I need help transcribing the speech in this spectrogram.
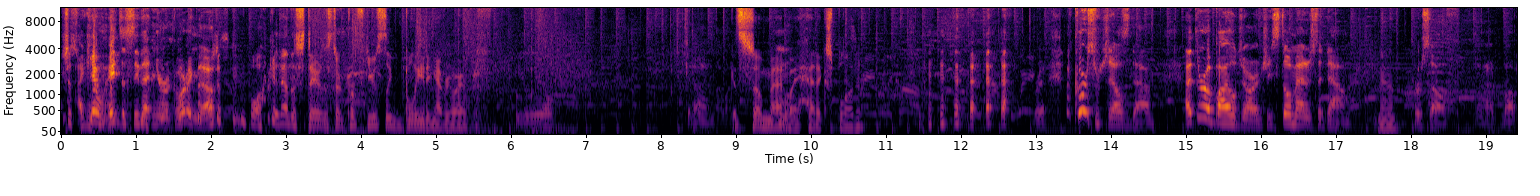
Just I can't wait to see that in your recording though. walking down the stairs and start profusely bleeding everywhere. Real. Get out of my way. Get so mad Hmm. my head exploded. Of course, Rochelle's down. I threw a bile jar and she still managed to down Yeah, herself. All right, well.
